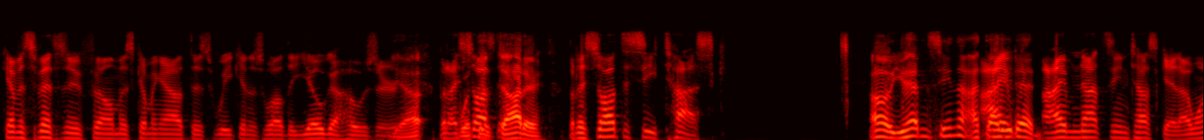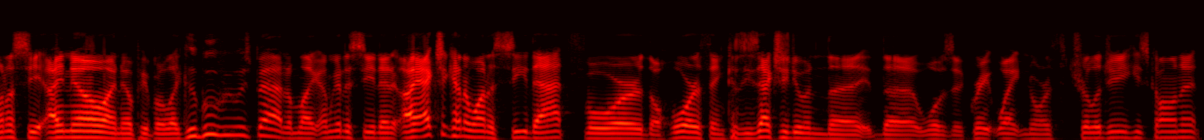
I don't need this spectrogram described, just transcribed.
Kevin Smith's new film is coming out this weekend as well, The Yoga Hoser. Yeah, but I with saw his the- daughter. But I still have to see Tusk. Oh, you hadn't seen that? I thought you did. I've not seen Tusk yet. I want to see. I know. I know people are like the movie was bad. I'm like I'm gonna see it. I actually kind of want to see that for the horror thing because he's actually doing the the what was it Great White North trilogy. He's calling it.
